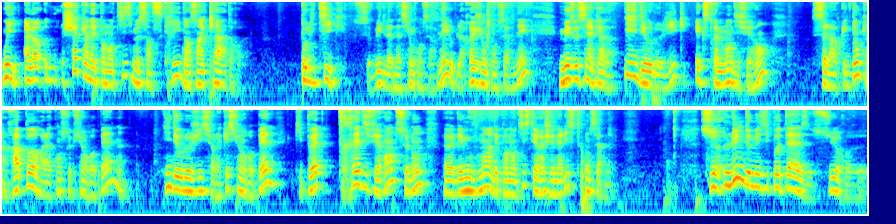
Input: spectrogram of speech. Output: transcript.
Oui, alors chaque indépendantisme s'inscrit dans un cadre politique celui de la nation concernée ou de la région concernée, mais aussi un cadre idéologique extrêmement différent. Cela implique donc un rapport à la construction européenne, idéologie sur la question européenne, qui peut être très différente selon euh, les mouvements indépendantistes et régionalistes concernés. L'une de mes hypothèses sur euh,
